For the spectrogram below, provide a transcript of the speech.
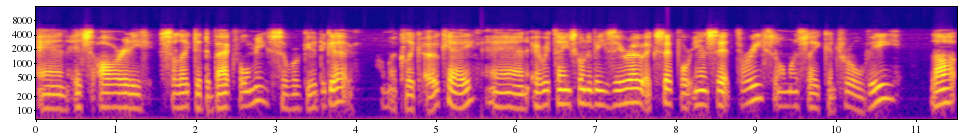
And it's already selected the back for me so we're good to go. I'm going to click OK and everything's going to be zero except for inset 3 so I'm going to say control V lock.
